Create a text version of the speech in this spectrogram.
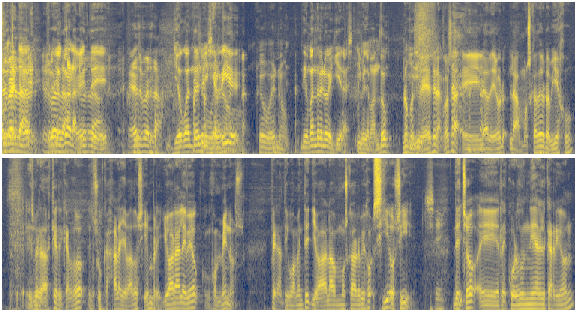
es verdad, es lo digo verdad, claramente, es ¿eh? verdad. Es verdad. Yo cuando eso y se ríe, Qué bueno. digo, mándame lo que quieras. Y me le mandó. No, pues Y- te voy a decir una cosa. eh, la, de oro- la mosca de oro viejo, es verdad que Ricardo en su caja la ha llevado siempre. Yo ahora le veo con, con menos. Pero antiguamente llevaba la mosca de oro viejo sí o sí. Sí. De hecho, eh, recuerdo un día en el Carrión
